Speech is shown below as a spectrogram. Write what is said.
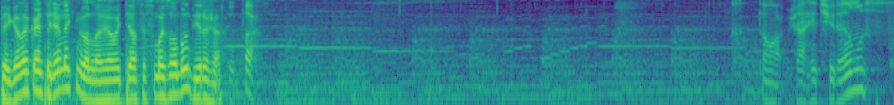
pegando a carteirinha, né, Kingola, já vai ter acesso a mais uma bandeira já. Opa! Já retiramos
